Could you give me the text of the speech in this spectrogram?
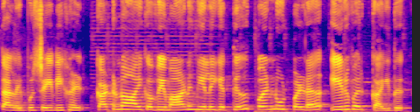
தலைப்புச் செய்திகள். கட்டுநாயக விமான நிலையத்தில் பெண் உட்பட இருவர் கைது.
